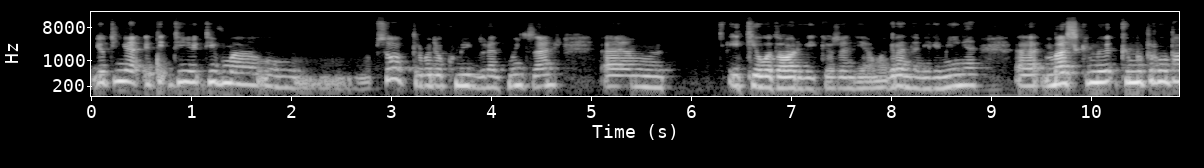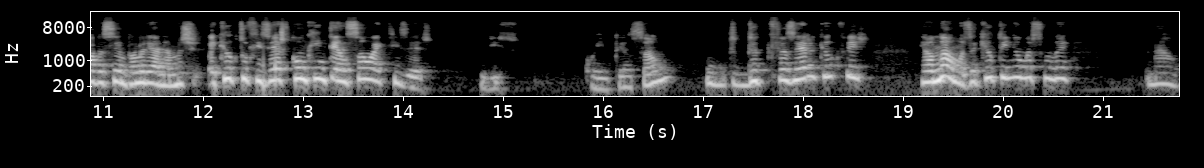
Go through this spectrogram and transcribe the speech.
Eu tinha, eu tive uma, uma pessoa que trabalhou comigo durante muitos anos um, e que eu adoro e que hoje em dia é uma grande amiga minha, uh, mas que me, que me perguntava sempre, Mariana, mas aquilo que tu fizeste, com que intenção é que fizeste? Eu disse, com a intenção de, de fazer aquilo que fiz. Ela, não, mas aquilo tinha uma segunda. Não,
